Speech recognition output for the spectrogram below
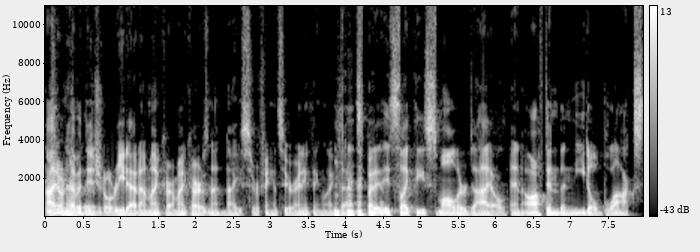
I don't have a digital readout on my car. My car is not nice or fancy or anything like that. but it's like the smaller dial, and often the needle blocks.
